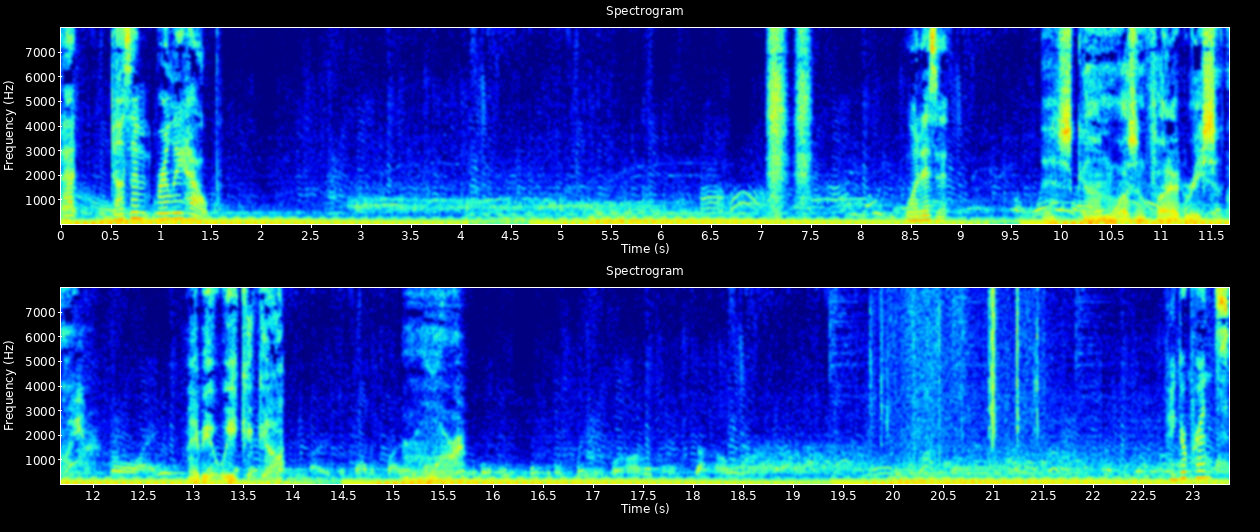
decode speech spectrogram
That doesn't really help. what is it? This gun wasn't fired recently. Maybe a week ago. Fingerprints?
